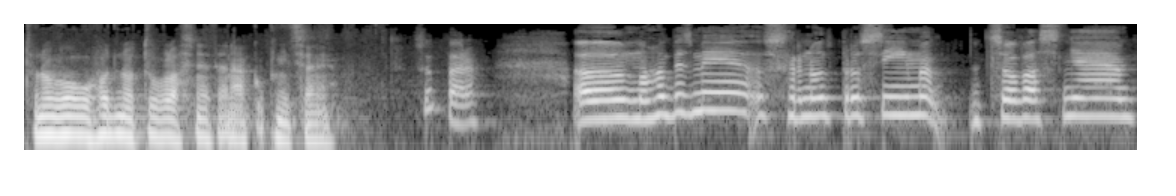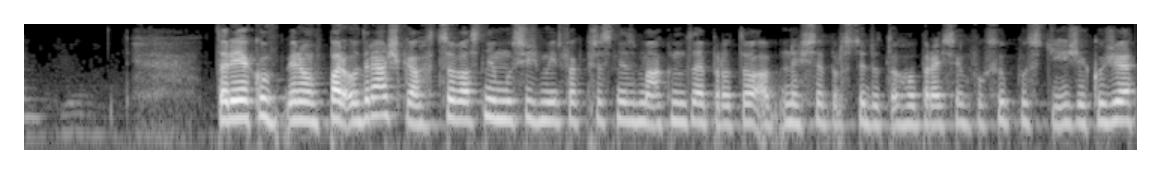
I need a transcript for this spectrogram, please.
tu novou hodnotu vlastně té nákupní ceny. Super. Uh, mohl bys mi shrnout, prosím, co vlastně tady jako jenom v pár odrážkách, co vlastně musíš mít fakt přesně zmáknuté pro to, než se prostě do toho pricing foxu pustíš, jakože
